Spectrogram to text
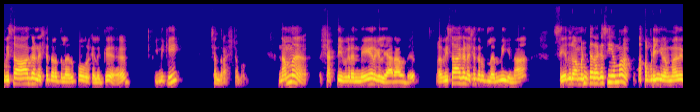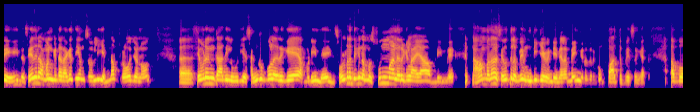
விசாக நட்சத்திரத்துல இருப்பவர்களுக்கு இன்னைக்கு சந்திராஷ்டமம். நம்ம சக்தி விகட நேயர்கள் யாராவது விசாக நட்சத்திரத்துல இருந்தீங்கன்னா சேதுராமன்ட்ட ரகசியமா? அப்படிங்கிற மாதிரி இந்த சேதுராமன் கிட்ட ரகசியம் சொல்லி என்ன பிரயோஜனம்? அஹ் செவிடன் காதில் ஊதிய சங்கு போல இருக்கே அப்படின்னு இது சொல்றதுக்கு நம்ம சும்மா இருக்கலாயா அப்படின்னு நாம தான் செவுத்துல போய் முட்டிக்க வேண்டிய நிலைமைங்கிறது இருக்கும். பார்த்து பேசுங்க. அப்போ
